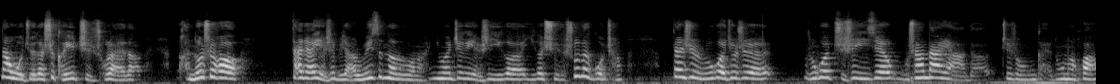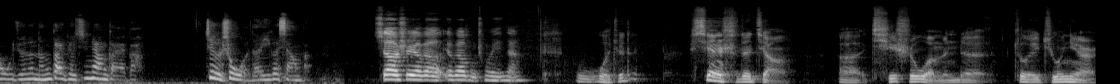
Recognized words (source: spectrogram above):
那我觉得是可以指出来的。很多时候大家也是比较 reasonable 嘛，因为这个也是一个一个学术的过程。但是如果就是如果只是一些无伤大雅的这种改动的话，我觉得能改就尽量改吧，这个是我的一个想法。徐老师要不要要不要补充一下？我觉得现实的讲，呃，其实我们的作为 junior，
